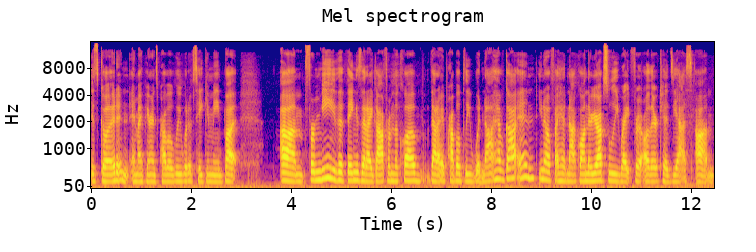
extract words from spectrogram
is good and, and my parents probably would have taken me. But um, for me, the things that I got from the club that I probably would not have gotten, you know, if I had not gone there, you're absolutely right. For other kids, yes, um,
